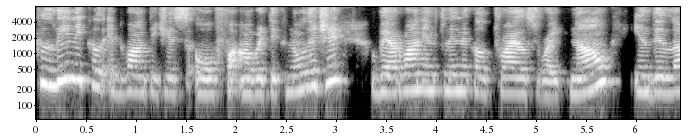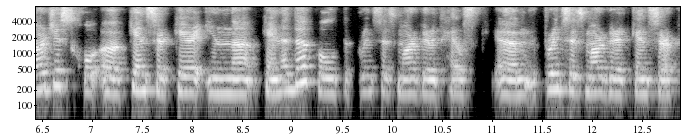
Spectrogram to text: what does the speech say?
clinical advantages of our technology. We are running clinical trials right now in the largest uh, cancer care in uh, Canada called the Princess Margaret Health um, Princess Margaret Cancer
